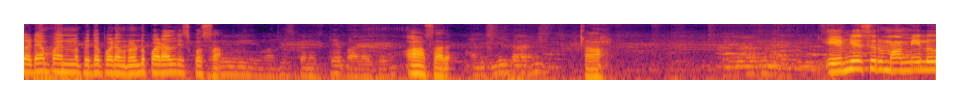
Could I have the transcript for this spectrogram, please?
గడ్డం పైన ఉన్న పెద్ద పడేము రెండు పడాలు తీసుకొస్తా. సరే. ఆ. ఏం చేస్తుర్రు మమ్మీలు?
